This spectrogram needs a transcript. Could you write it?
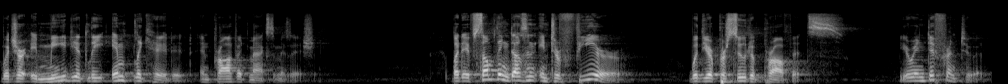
which are immediately implicated in profit maximization. But if something doesn't interfere with your pursuit of profits, you're indifferent to it.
